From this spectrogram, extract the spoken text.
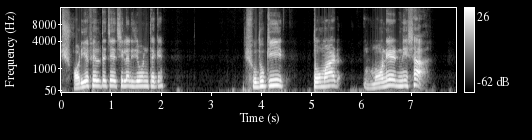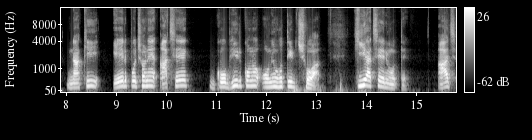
সরিয়ে ফেলতে চেয়েছিলে জীবন থেকে। শুধু কি তোমার মনের নেশা নাকি এর পেছনে আছে গভীর কোনো অনুভূতির ছোঁয়া? কি আছে এর মধ্যে? আজ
